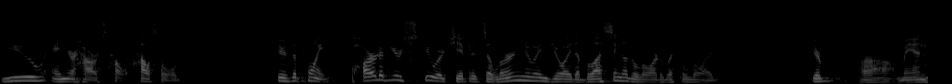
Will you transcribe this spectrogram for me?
you and your house, household. Here's the point part of your stewardship is to learn to enjoy the blessing of the Lord with the Lord. Your, oh man.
